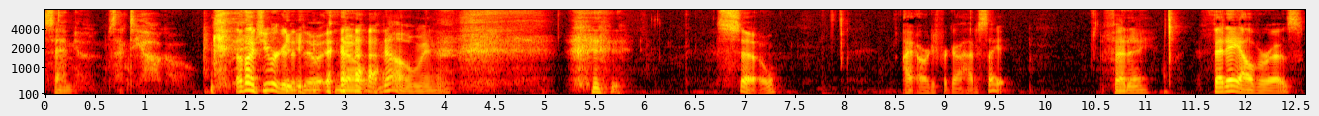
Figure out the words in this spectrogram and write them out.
Samuel Santiago. I thought you were going to do it. no, no, man. So, I already forgot how to say it. Fede? Fede Alvarez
